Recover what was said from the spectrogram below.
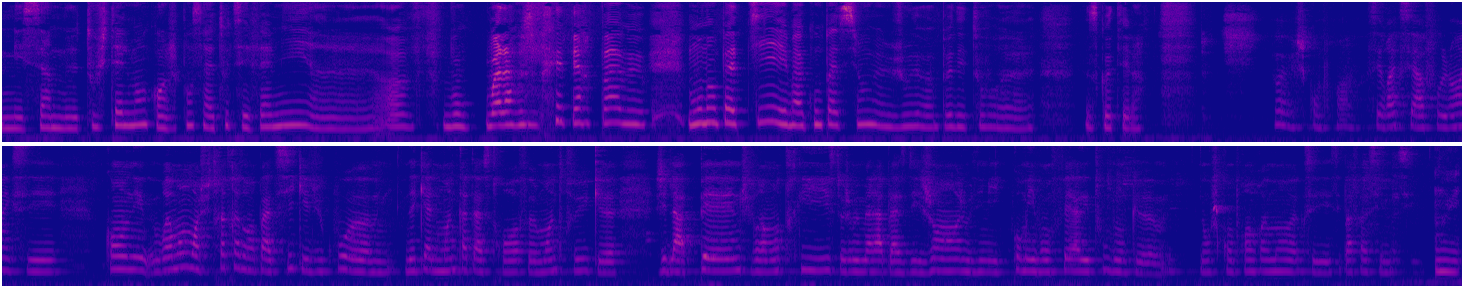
mais ça me touche tellement quand je pense à toutes ces familles. Euh, oh, bon, voilà, je préfère pas me... mon empathie et ma compassion me jouent un peu des tours euh, de ce côté-là. Ouais, je comprends. C'est vrai que c'est affolant et que c'est quand on est vraiment moi je suis très très empathique et du coup euh, dès qu'il y a moins de catastrophes, moins de trucs, j'ai de la peine, je suis vraiment triste, je me mets à la place des gens, je me dis mais comment ils vont faire et tout donc donc je comprends vraiment que c'est pas facile. Oui.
